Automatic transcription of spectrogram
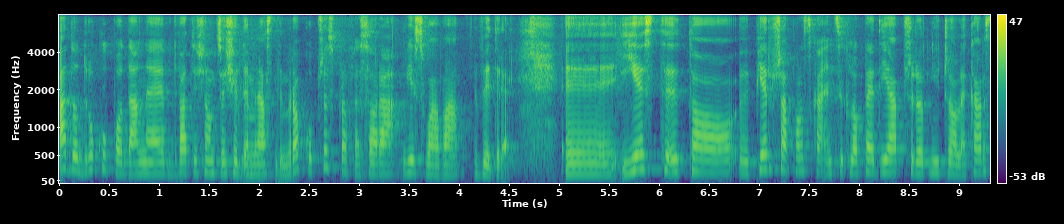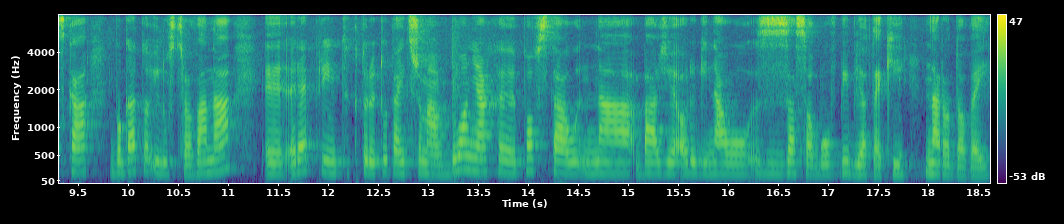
a do druku podane w 2017 roku przez profesora Wiesława Wydrę. Jest to pierwsza polska encyklopedia przyrodniczo-lekarska, bogato ilustrowana. Reprint, który tutaj trzymam w dłoniach, powstał na bazie oryginału z zasobów Biblioteki Narodowej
